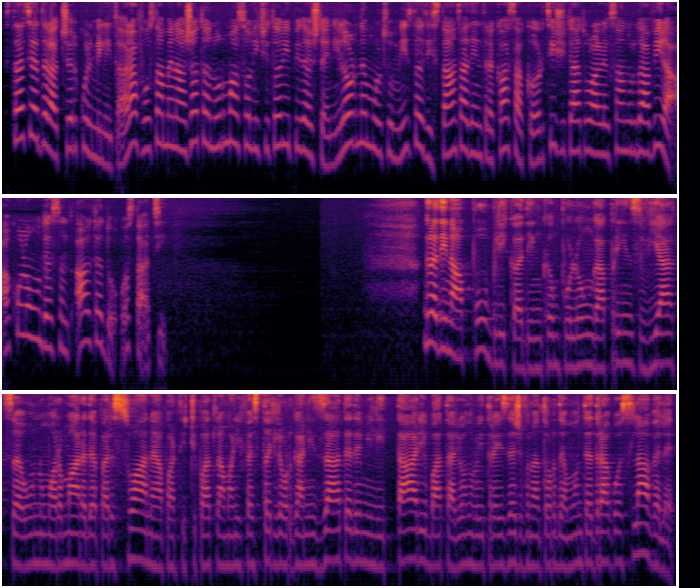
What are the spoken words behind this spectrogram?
Stația de la Cercul Militar a fost amenajată în urma solicitării piteștenilor nemulțumiți de distanța dintre Casa Cărții și Teatrul Alexandru Davila, acolo unde sunt alte două stații. Grădina publică din Câmpul Lung a prins viață. Un număr mare de persoane a participat la manifestările organizate de militarii Batalionului 30 Vânător de Munte Dragoslavele,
